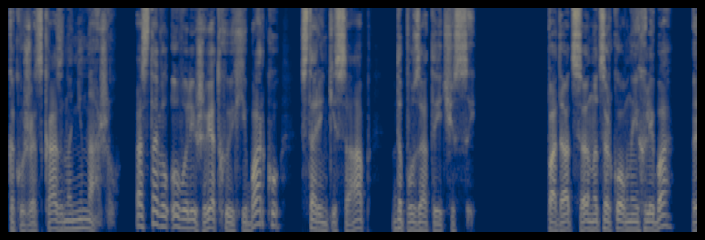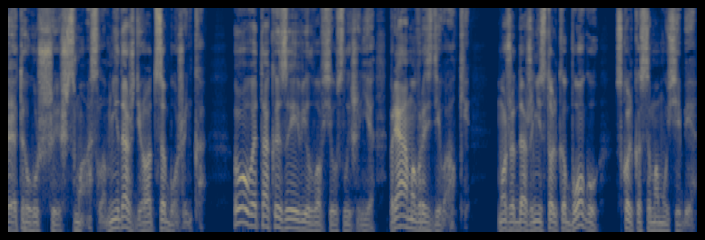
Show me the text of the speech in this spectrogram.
как уже сказано, не нажил. Оставил Ова лишь ветхую хибарку, старенький Сааб да пузатые часы. Податься на церковные хлеба? Это уж шиш с маслом, не дождется, боженька. Ова так и заявил во всеуслышание, прямо в раздевалке. Может, даже не столько Богу, сколько самому себе.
